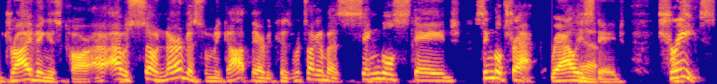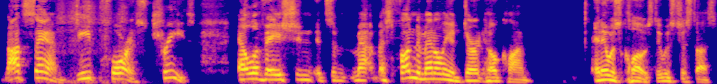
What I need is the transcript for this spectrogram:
driving his car. I, I, was so nervous when we got there because we're talking about a single stage, single track rally yeah. stage, trees, not sand, deep forest, trees, elevation. It's a it's fundamentally a dirt hill climb, and it was closed. It was just us,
